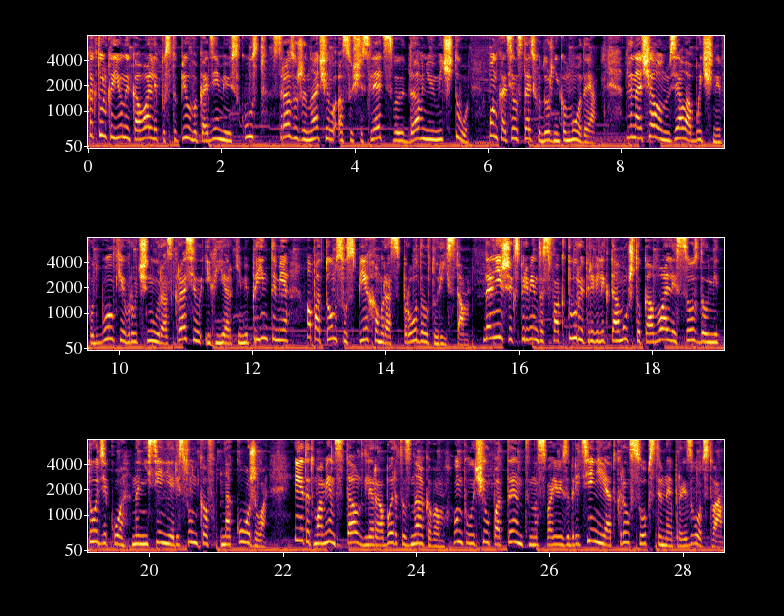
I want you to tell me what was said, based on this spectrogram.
Как только юный Кавалли поступил в Академию искусств, сразу же начал осуществлять свою давнюю мечту. Он хотел стать художником моды. Для начала он взял обычные футболки, вручную раскрасил их яркими принтами, а потом с успехом распродал туристам. Дальнейшие эксперименты с фактурой привели привели к тому, что Ковали создал методику нанесения рисунков на кожу. И этот момент стал для Роберта знаковым. Он получил патент на свое изобретение и открыл собственное производство.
